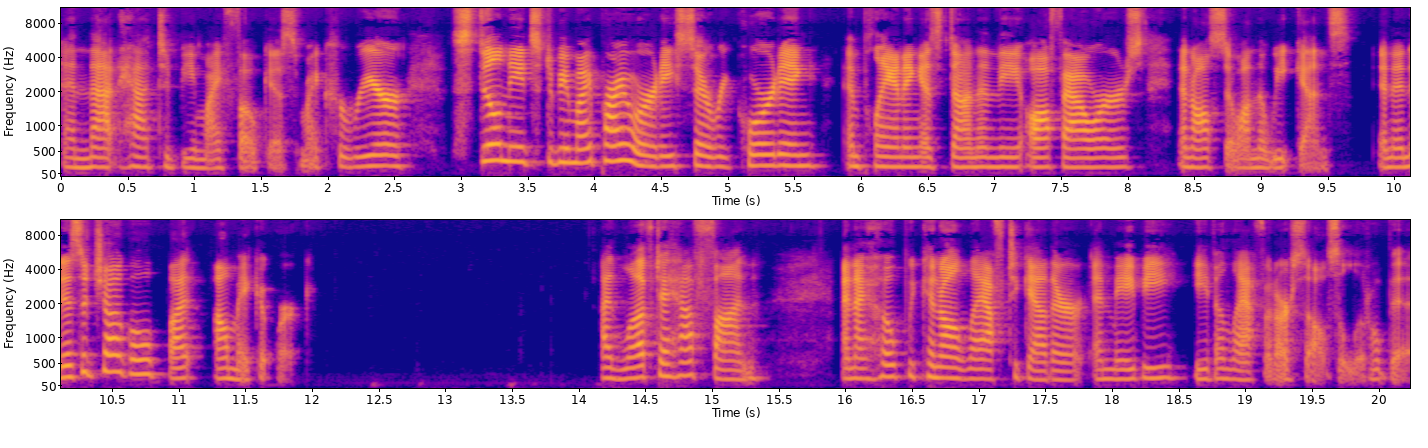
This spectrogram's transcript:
and that had to be my focus. My career still needs to be my priority. So, recording and planning is done in the off hours and also on the weekends. And it is a juggle, but I'll make it work. I love to have fun, and I hope we can all laugh together and maybe even laugh at ourselves a little bit.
